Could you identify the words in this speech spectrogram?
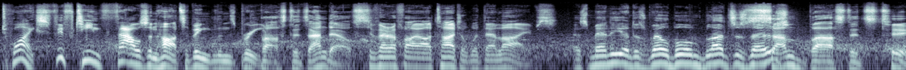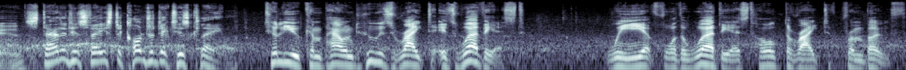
Twice fifteen thousand hearts of England's breed. Bastards and elves. To verify our title with their lives. As many and as well-born bloods as those Some bastards too. stand in his face to contradict his claim. Till you compound whose right is worthiest. We, for the worthiest, hold the right from both.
